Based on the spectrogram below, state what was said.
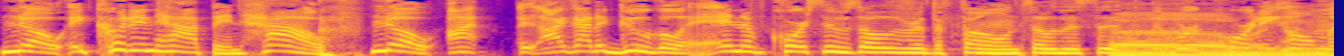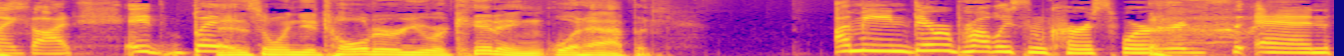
no, it couldn't happen. How? No, I I got to Google it, and of course it was over the phone. So this is Oh, the my recording. Oh my god! It, but and so when you told her you were kidding, what happened? I mean, there were probably some curse words and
